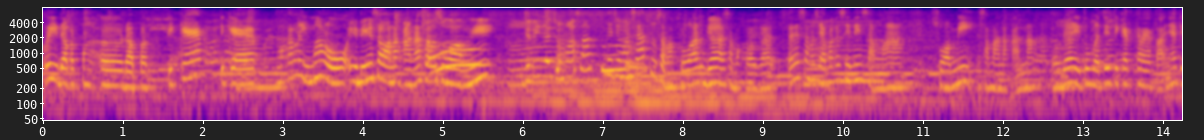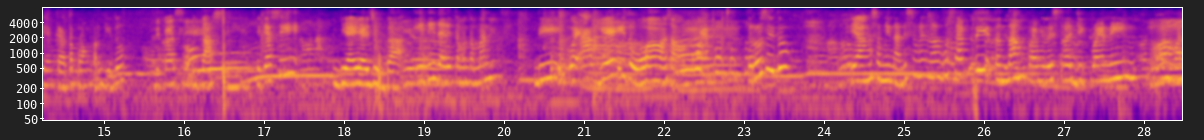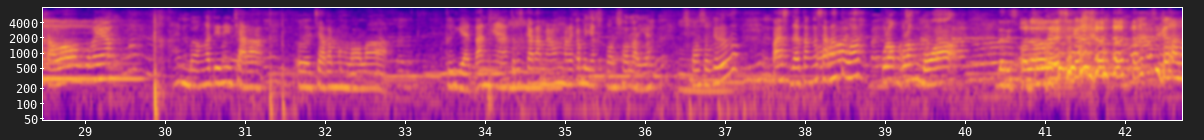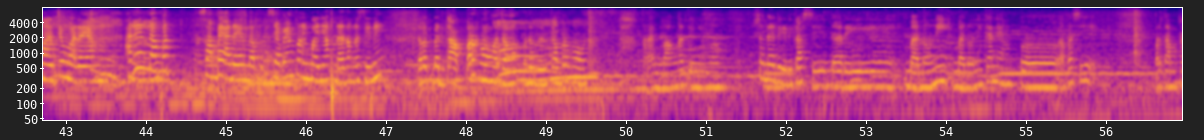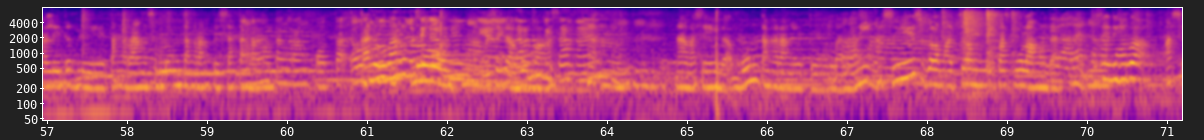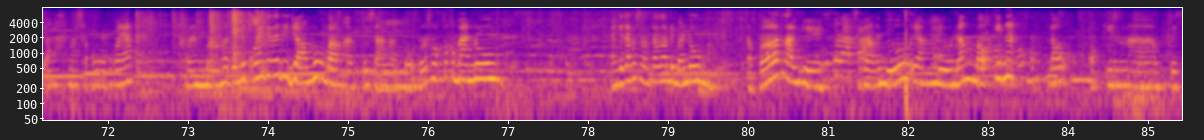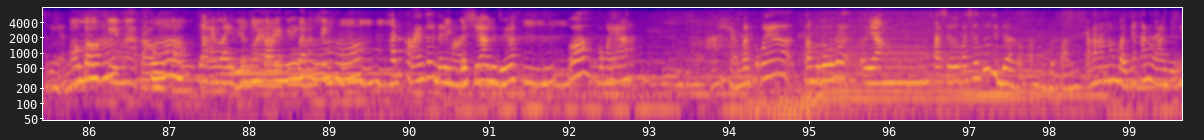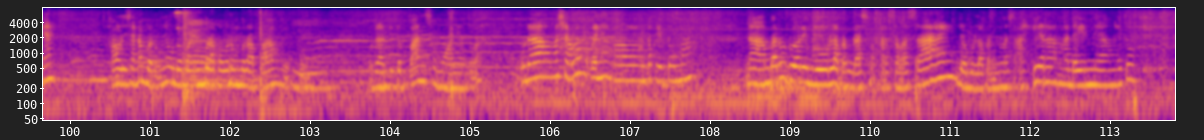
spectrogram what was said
free dapat eh, dapat tiket tiket makan lima loh ini sama anak-anak sama suami Jadi nggak cuma satu. Nggak cuma satu sama keluarga, sama keluarga. Tadi sama siapa ke sini? Sama suami, sama anak-anak. Ya udah itu berarti tiket keretanya, tiket kereta pulang pergi itu dikasih dikasih, dikasih biaya juga. Iya. Ini dari teman-teman di WAG itu, wah sama poin. Terus itu yang seminar di seminar Bu Septi tentang family strategic planning. Wah, masya Allah, pokoknya keren banget ini cara eh, cara mengelola kegiatannya terus karena memang mereka banyak sponsor lah ya. Sponsor kita tuh pas datang ke sana tuh wah pulang-pulang bawa Dari oleh-oleh segala, segala macam. ada yang ada yang dapat sampai ada yang dapat. Siapa yang paling banyak datang ke sini? Dapat bed cover kalau nggak salah. Dapat bed cover kalau keren banget ini mah sudah di- dikasih dari Mbak Noni. Mbak Noni kan yang pe- apa sih pertama kali leader di Tangerang sebelum Tangerang pisah Tangerang Tangerang Tangerang kota. Oh Kan dulu dulu kan masih belum. gabung Hmm, ya masih gabung kan pisah kan? Mm-mm. Nah masih gabung Tangerang itu. Mbak Noni ngasih segala macam pas pulang kan. Terus ini juga ngasih alah masya Allah pokoknya keren banget ini. Pokoknya kita dijamu banget di sana tuh. Terus waktu ke Bandung. Yang kita tahu di Bandung dapet lagi. Sekarang dulu yang diundang Mbak Okina. Tahu Okina Fitri Oh, Mbak Okina, tahu, Ah, tahu, yang enlightening Yang parenting. Ah, Hmm. kan keren tuh dari Ikut. Malaysia gitu ya. Wah pokoknya ah, hebat. Pokoknya tamu-tamu tuh yang fasil-fasil tuh di depan di depan. Karena memang banyak kan WAG-nya kalau di sana barunya udah Iya. berapa baru berapa gitu. Udah di depan semuanya tuh. Ah. udah masya Allah pokoknya kalau untuk itu mah nah baru 2018 bakar selesai 2018 akhir ngadain yang itu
